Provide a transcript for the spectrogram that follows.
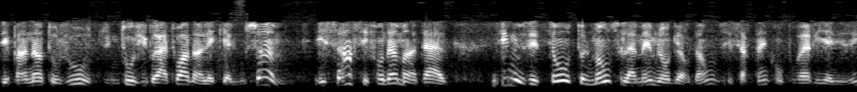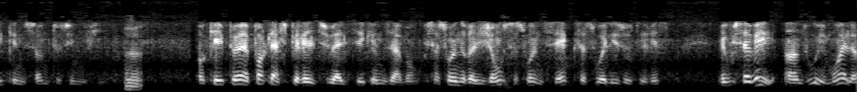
dépendant toujours du taux vibratoire dans lequel nous sommes. Et ça, c'est fondamental. Si nous étions tout le monde sur la même longueur d'onde, c'est certain qu'on pourrait réaliser que nous sommes tous unifiés. Mm. OK, peu importe la spiritualité que nous avons, que ce soit une religion, que ce soit une secte, que ce soit l'ésotérisme. Mais vous savez, entre vous et moi, là,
